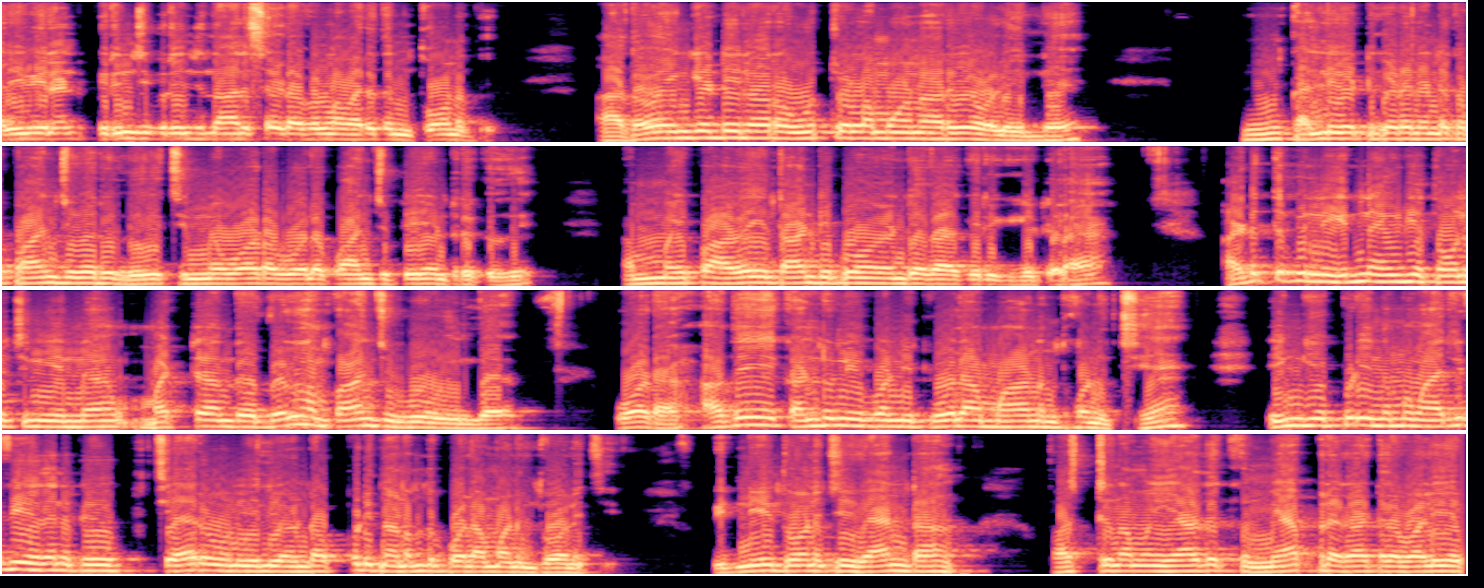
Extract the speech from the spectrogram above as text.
அருவியிலண்டு பிரிஞ்சு பிரிஞ்சு நாலு சைடு வெள்ளம் வருதுன்னு தோணுது. அதோ எங்கிட்ட வர ஊற்றலாமோன்னு அறிய வழி இல்லை. உம் கல்லுக்கட்டு கடை ரெண்டக்க பாஞ்சு வருது. சின்ன ஓடை போல பாஞ்சு பெய்யிட்டு இருக்குது. நம்ம இப்ப அதையும் தாண்டி போக வேண்டியதாக இருக்கு கேட்டல அடுத்து பின்ன என்ன ஐடியா ஓட. அதே கண்டினியூ பண்ணி போலாமான்னு தோணுச்சு. இங்க எப்படி நம்ம அருவி தானே சேருவோம் இல்லையோண்டோ அப்படி நடந்து போலாமான்னு தோணுச்சு. பின்னையும் தோணுச்சு வேண்டாம். ஃபர்ஸ்ட் நம்ம யாதுக்கு மேப்ல காட்டுற வழியை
